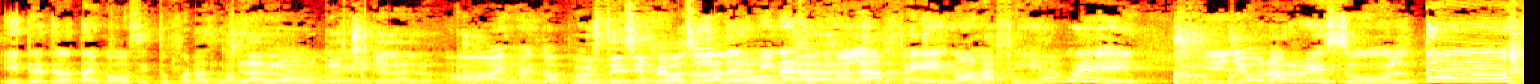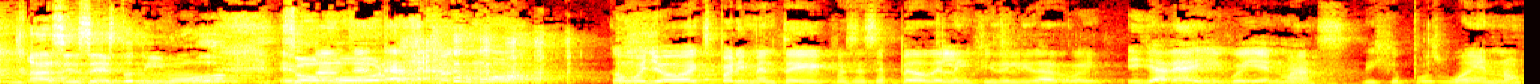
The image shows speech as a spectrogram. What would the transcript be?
Y te tratan como si tú fueras la, La fea, loca, chica, la loca. Ay, no es lo peor. Usted siempre va a ser Tú la terminas loca. siendo la fe, no la fea, güey. Y yo ahora resulta. Así es esto, ni modo. Entonces, Soporta. así fue como, como yo experimenté pues ese pedo de la infidelidad, güey. Y ya de ahí, güey, en más, dije, pues bueno,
